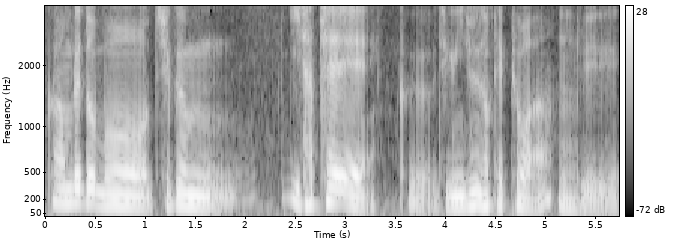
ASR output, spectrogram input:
그 아무래도 뭐 지금 이 자체에 그 지금 이준석 대표와 음. 그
